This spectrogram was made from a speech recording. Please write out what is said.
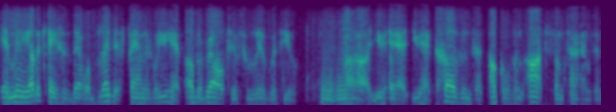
in many other cases, there were blended families where you had other relatives who lived with you. Mm-hmm. Uh, you had you had cousins and uncles and aunts sometimes, and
